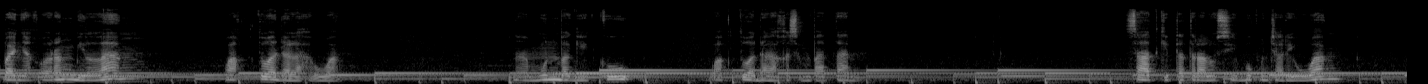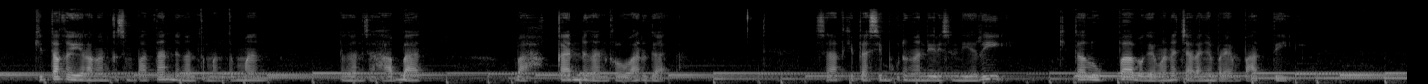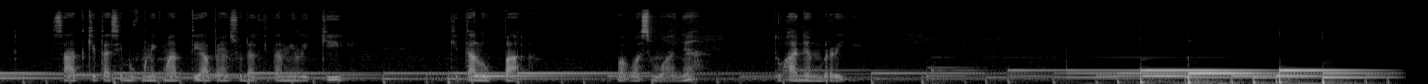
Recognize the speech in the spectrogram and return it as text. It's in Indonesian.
Banyak orang bilang waktu adalah uang. Namun bagiku waktu adalah kesempatan. Saat kita terlalu sibuk mencari uang, kita kehilangan kesempatan dengan teman-teman, dengan sahabat, bahkan dengan keluarga. Saat kita sibuk dengan diri sendiri, kita lupa bagaimana caranya berempati. Saat kita sibuk menikmati apa yang sudah kita miliki, kita lupa bahwa semuanya Tuhan yang beri.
